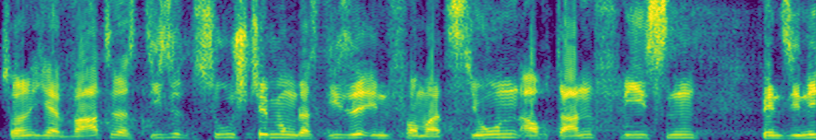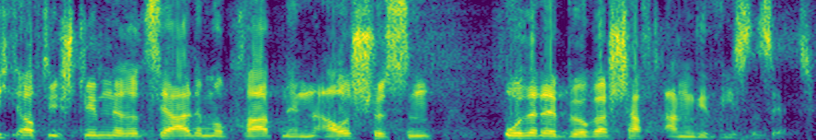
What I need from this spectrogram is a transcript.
sondern ich erwarte, dass diese Zustimmung, dass diese Informationen auch dann fließen, wenn sie nicht auf die Stimmen der Sozialdemokraten in den Ausschüssen oder der Bürgerschaft angewiesen sind.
